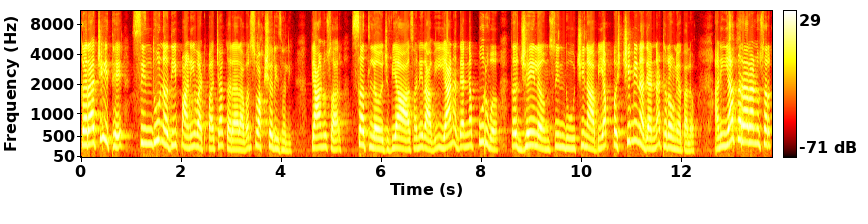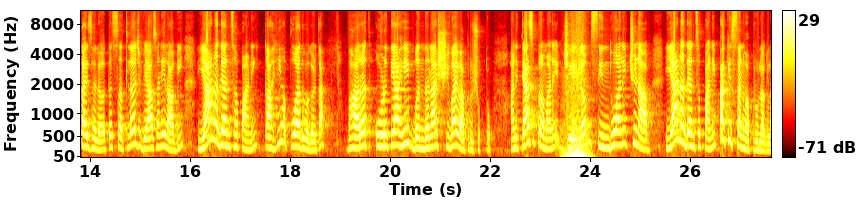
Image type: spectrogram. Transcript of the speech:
कराची इथे सिंधू नदी पाणी वाटपाच्या करारावर स्वाक्षरी झाली. त्यानुसार सतलज व्यास आणि रावी या नद्यांना पूर्व तर झेलम सिंधू चिनाब या पश्चिमी नद्यांना ठरवण्यात आलं. आणि या करारानुसार काय झालं? तर सतलज व्यास आणि रावी या नद्यांचं पाणी काही अपवाद वगळता भारत कोणत्याही बंधनाशिवाय वापरू शकतो. आणि त्याचप्रमाणे झेलम सिंधू आणि चिनाब या नद्यांचं पाणी पाकिस्तान वापरू लागला.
